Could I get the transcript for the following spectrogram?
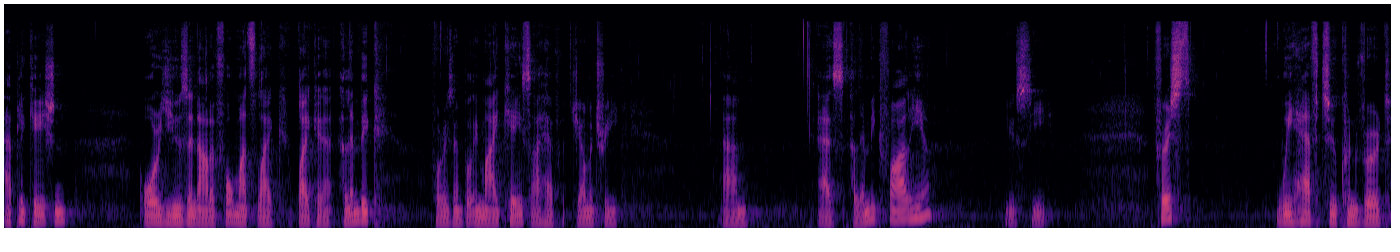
application or use another formats like like a Alembic for example in my case I have geometry um, as Alembic file here. You see. First we have to convert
